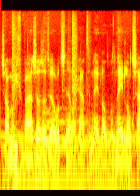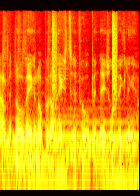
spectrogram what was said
zou me niet verbazen als het wel wat sneller gaat in Nederland. Want Nederland samen met Noorwegen lopen wel echt voorop in deze ontwikkelingen.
